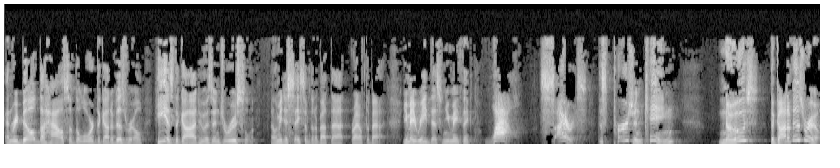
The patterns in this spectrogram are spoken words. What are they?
and rebuild the house of the Lord, the God of Israel. He is the God who is in Jerusalem. Now, let me just say something about that right off the bat. You may read this and you may think, wow, Cyrus, this Persian king, knows the God of Israel.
